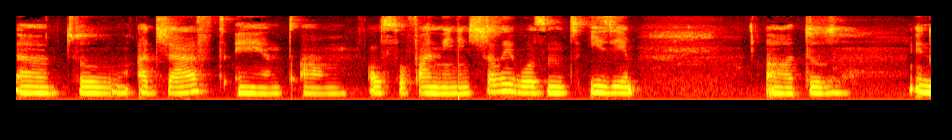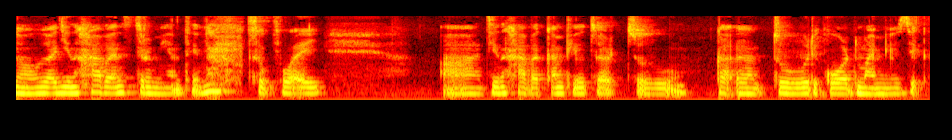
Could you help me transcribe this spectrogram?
uh, to adjust and um, also financially wasn't easy uh, to you know I didn't have an instrument even to play I didn't have a computer to to record my music.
